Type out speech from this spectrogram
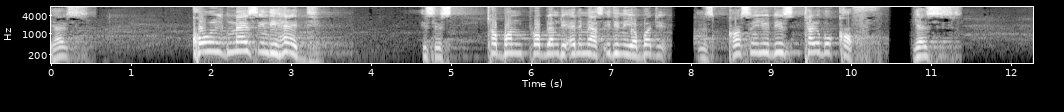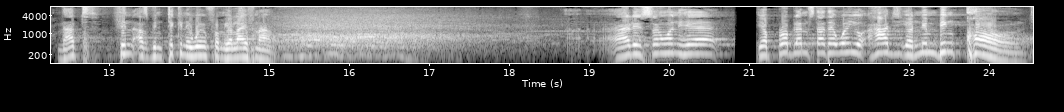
yes. Coldness in the head is a stubborn problem the enemy has eaten in your body. It's causing you this terrible cough. Yes, that thing has been taken away from your life now. There is someone here. Your problem started when you had your name being called.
